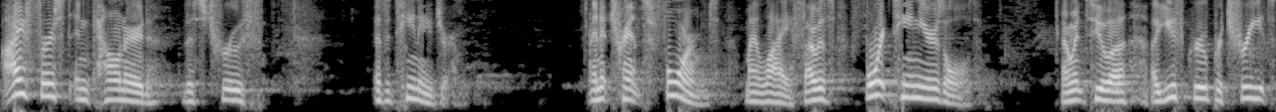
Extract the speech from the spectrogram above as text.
I first encountered this truth as a teenager, and it transformed my life. I was 14 years old. I went to a, a youth group retreat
